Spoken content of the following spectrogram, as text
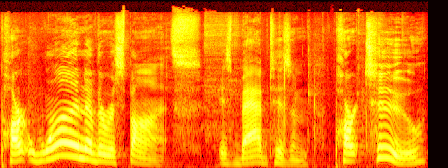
Part one of the response is baptism. Part two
